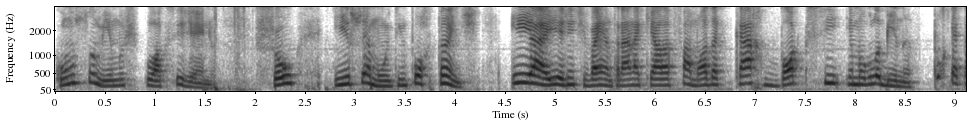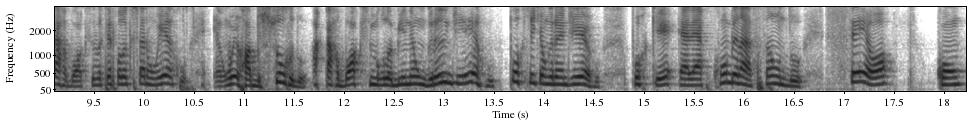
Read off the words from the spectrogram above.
consumimos o oxigênio. Show? Isso é muito importante. E aí a gente vai entrar naquela famosa carboxihemoglobina. Por que a carboxi? Você falou que isso era um erro. É um erro absurdo. A carboxihemoglobina é um grande erro. Por que, que é um grande erro? Porque ela é a combinação do CO com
